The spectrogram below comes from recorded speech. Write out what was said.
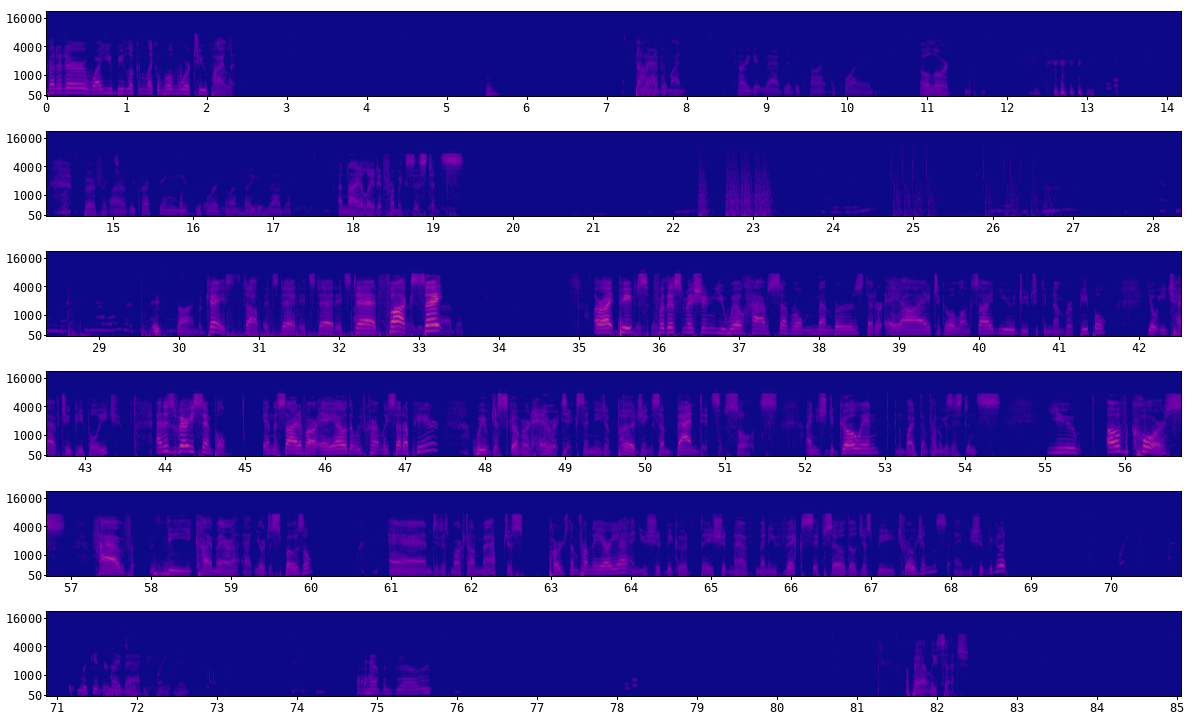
Predator, why you be looking like a World War II pilot? Ah, never mind. Target rabbit acquired. Oh lord, perfect. uh, requesting use of force on target rabbit. Annihilate it from existence. It's done. Okay, stop. It's dead. It's dead. It's dead. Target Fuck's sake! All right, peeps. For this mission, you will have several members that are AI to go alongside you due to the number of people. You'll each have two people each. And this is very simple. In the side of our AO that we've currently set up here, we've discovered heretics in need of purging, some bandits of sorts. I need you to go in and wipe them from existence. You, of course, have the Chimera at your disposal, and it is marked on map. Just purge them from the area, and you should be good. They shouldn't have many Vicks. If so, they'll just be Trojans, and you should be good. Look at my back. I have a growth. Apparently, such.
